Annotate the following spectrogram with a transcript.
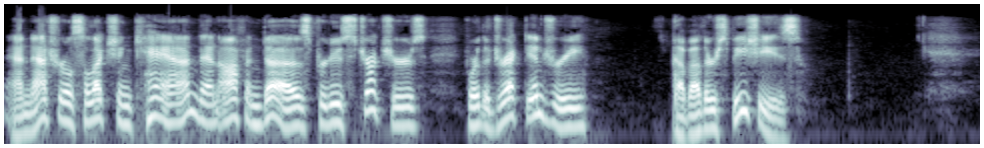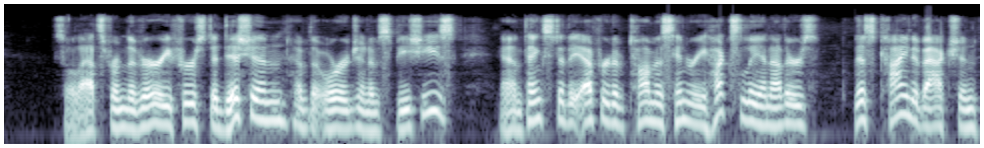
and natural selection can, and often does, produce structures for the direct injury of other species. So that's from the very first edition of The Origin of Species. And thanks to the effort of Thomas Henry Huxley and others, this kind of action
